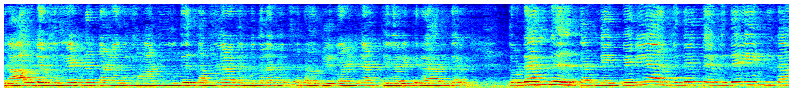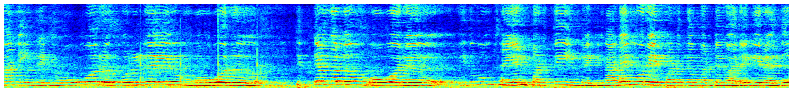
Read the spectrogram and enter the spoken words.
திராவிட முன்னேற்ற கழகம் மாண்புமிகு தமிழ்நாடு முதலமைச்சர் அவர்கள் வழிநடத்தி வருகிறார்கள். தொடர்ந்து தந்தை பெரியார் விதைத்த விதையில்தான் இன்றைக்கு ஒவ்வொரு கொள்கையும் ஒவ்வொரு திட்டங்களும் ஒவ்வொரு இதுவும் செயல்படுத்தி இன்றைக்கு நடைமுறைப்படுத்தப்பட்டு வருகிறது.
